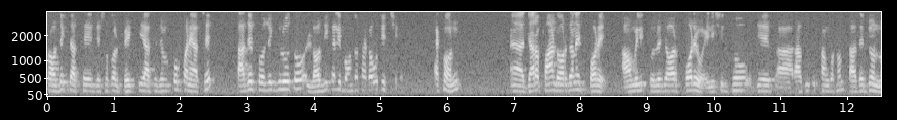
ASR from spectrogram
প্রজেক্ট আছে, যে সকল ব্যক্তি আছে, যে কোম্পানি আছে, তাদের প্রজেক্টগুলো তো লজিক্যালি বন্ধ থাকা উচিত ছিল। এখন যারা ফান্ড অর্গানাইজ করে, আওয়ামী লীগ চলে যাওয়ার পরেও এই নিষিদ্ধ যে রাজনৈতিক সংগঠন তাদের জন্য,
